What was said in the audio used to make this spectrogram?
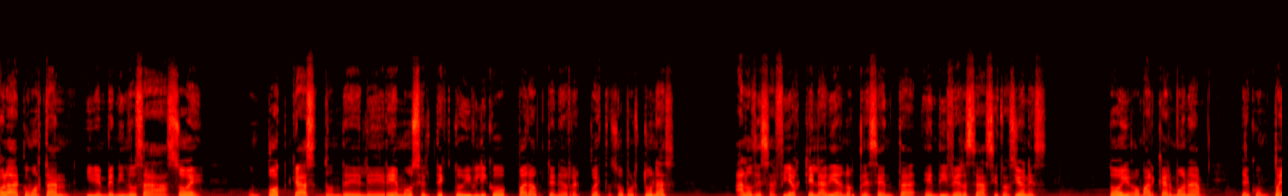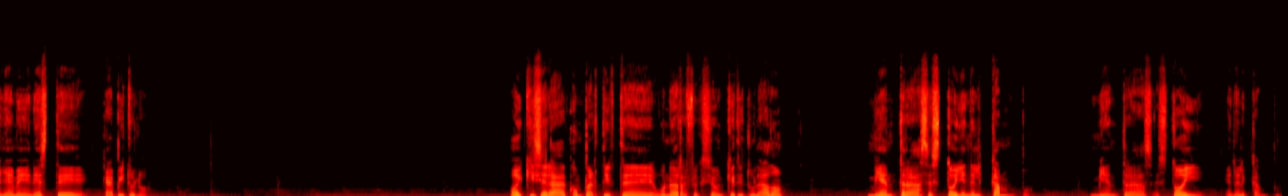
Hola, ¿cómo están? Y bienvenidos a Zoe, un podcast donde leeremos el texto bíblico para obtener respuestas oportunas a los desafíos que la vida nos presenta en diversas situaciones. Soy Omar Carmona y acompáñame en este capítulo. Hoy quisiera compartirte una reflexión que he titulado Mientras estoy en el campo. Mientras estoy en el campo.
